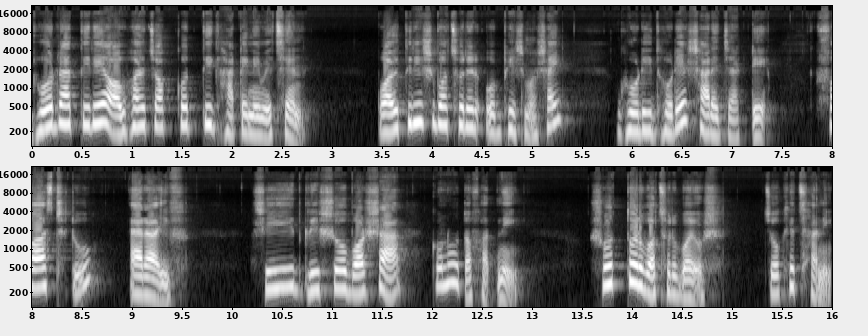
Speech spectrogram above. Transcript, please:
ভোর রাত্রিরে অভয় চক্রবর্তী ঘাটে নেমেছেন। পঁয়ত্রিশ বছরের অভ্যেস মশাই, ঘড়ি ধরে সাড়ে চারটে। First to arrive. শীত, গ্রীষ্ম, বর্ষা, কোনো তফাত নেই। সত্তর বছর বয়স, চোখে ছানি।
